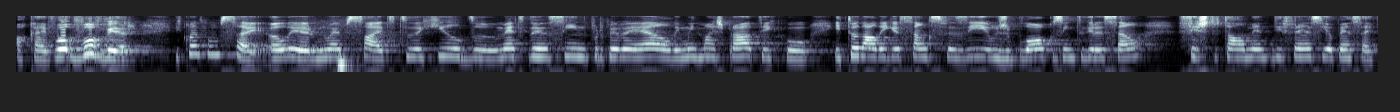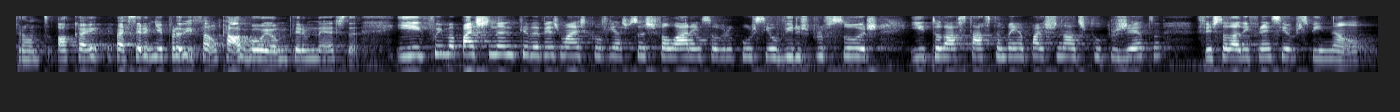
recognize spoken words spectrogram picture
ok, vou, vou ver. E quando comecei a ler no website tudo aquilo do método de ensino por PBL e muito mais prático e toda a ligação que se fazia, os blocos, integração, fez totalmente diferença e eu pensei, pronto, ok, vai ser a minha perdição, cá vou eu meter-me nesta. E fui-me apaixonando cada vez mais que ouvia as pessoas falarem sobre o curso e ouvir os professores e toda a staff também apaixonados pelo projeto, fez toda a diferença e eu percebi, não,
